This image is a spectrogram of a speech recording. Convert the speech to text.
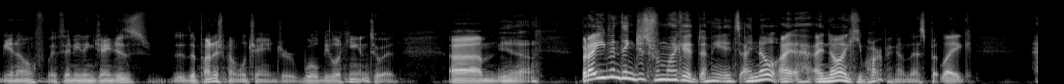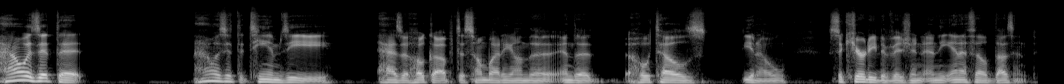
you know, if anything changes, the punishment will change, or we'll be looking into it. Um, Yeah. but I even think just from like a, I mean, it's I know I I know I keep harping on this, but like, how is it that how is it that TMZ has a hookup to somebody on the in the hotel's you know security division and the NFL doesn't?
